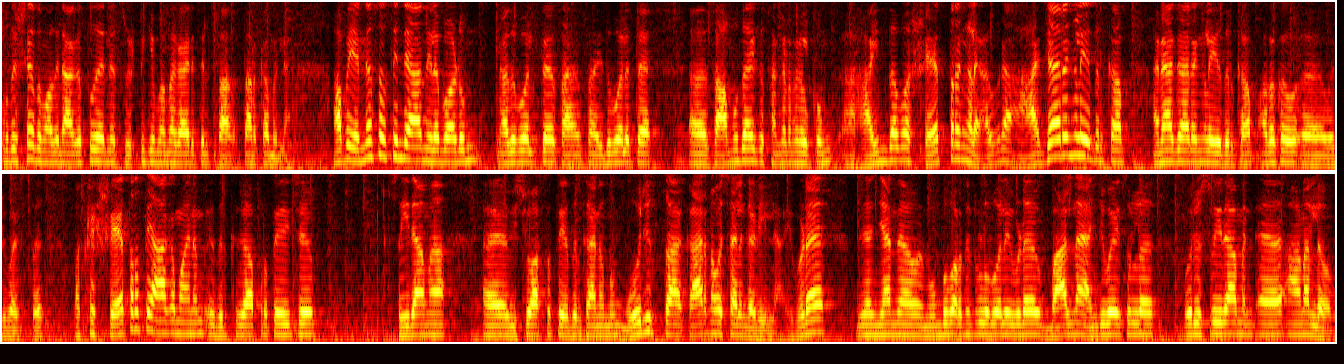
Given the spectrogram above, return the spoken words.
പ്രതിഷേധം അതിനകത്ത് തന്നെ സൃഷ്ടിക്കുമെന്ന കാര്യത്തിൽ തർക്കമില്ല. അപ്പോൾ എൻ എസ് എസിന്റെ ആ നിലപാടും അതുപോലത്തെ ഇതുപോലത്തെ സാമുദായിക സംഘടനകൾക്കും ഹൈന്ദവ ക്ഷേത്രങ്ങളെ അവരുടെ ആചാരങ്ങളെ എതിർക്കാം അനാചാരങ്ങളെ എതിർക്കാം അതൊക്കെ ഒരു വശത്ത്. പക്ഷേ ക്ഷേത്രത്തെ ആകമാനം എതിർക്കുക പ്രത്യേകിച്ച് ശ്രീരാമ വിശ്വാസത്തെ എതിർക്കാനൊന്നും ഒരു കാരണവശാലും കഴിയില്ല. ഇവിടെ ഞാൻ- മുമ്പ് പറഞ്ഞിട്ടുള്ള പോലെ ഇവിടെ ബാലന അഞ്ച് വയസ്സുള്ള ഒരു ശ്രീരാമൻ ആണല്ലോ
